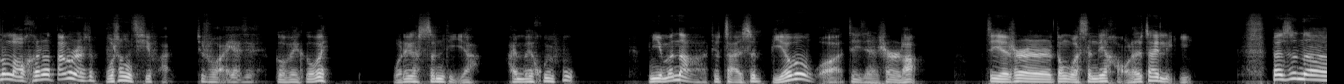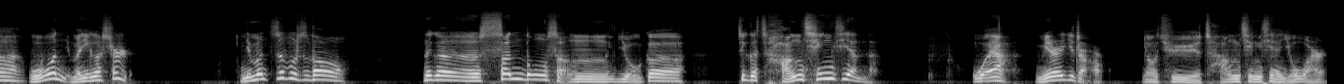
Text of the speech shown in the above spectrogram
那老和尚当然是不胜其烦，就说：“哎呀，这各位各位，我这个身体呀还没恢复，你们呢就暂时别问我这件事了。这些事儿等我身体好了再理。但是呢，我问你们一个事儿，你们知不知道那个山东省有个这个长清县呢？我呀，明儿一早要去长清县游玩，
